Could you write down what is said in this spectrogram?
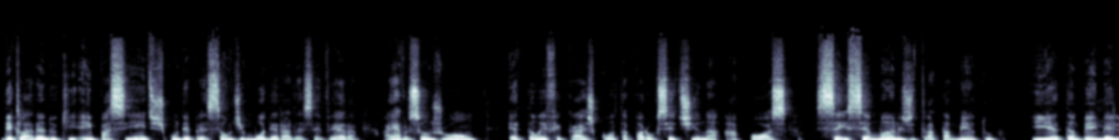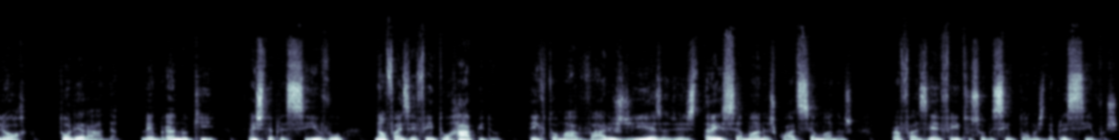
declarando que em pacientes com depressão de moderada a severa, a erva de São João é tão eficaz quanto a paroxetina após seis semanas de tratamento e é também melhor tolerada. Lembrando que antidepressivo não faz efeito rápido, tem que tomar vários dias, às vezes três semanas, quatro semanas, para fazer efeito sobre sintomas depressivos.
